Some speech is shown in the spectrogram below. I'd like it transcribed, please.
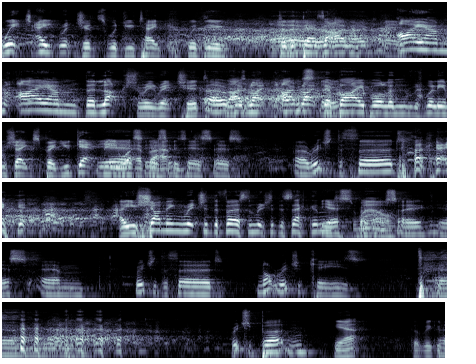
Which eight Richards would you take with you to the desert island? I am, I am the luxury Richard. Oh, I'm like, I'm like the. Bible and William Shakespeare. You get me, Yes, whatever yes, happens. yes, yes, yes. Uh, Richard III. Okay. Are you shunning Richard the First and Richard the Second? yes, Wow. much so. Yes. Um, Richard III. Not Richard Keys. Um, Richard Burton. Yeah. That'd be good.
